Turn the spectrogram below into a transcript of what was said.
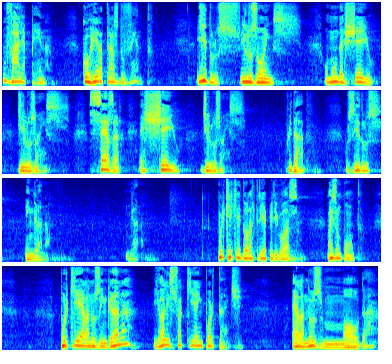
Não vale a pena correr atrás do vento. Ídolos, ilusões. O mundo é cheio de ilusões. César é cheio de ilusões. Cuidado, os ídolos enganam. Enganam. Por que, que a idolatria é perigosa? Mais um ponto. Porque ela nos engana, e olha, isso aqui é importante. Ela nos molda,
